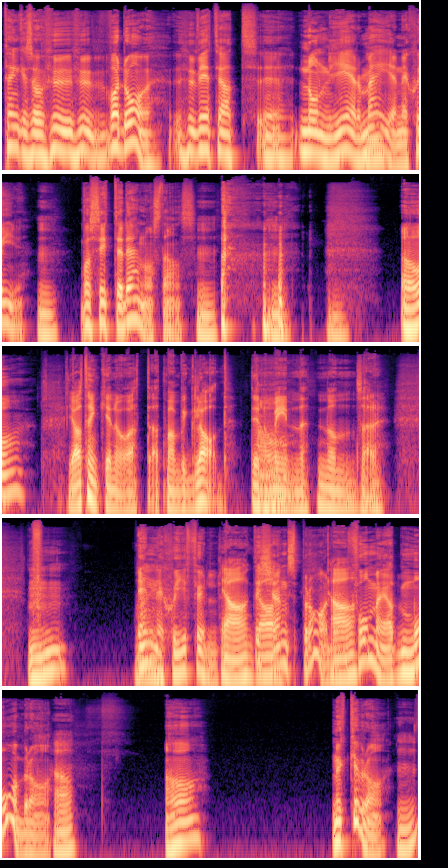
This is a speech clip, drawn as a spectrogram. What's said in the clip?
tänker så, hur, hur, vadå? Hur vet jag att eh, någon ger mig energi? Mm. Var sitter det någonstans? Mm. Mm. Ja, Jag tänker nog att, att man blir glad. Det är nog Ja. min, någon så här... mm. energifylld. Ja, Det ja, känns bra, det Ja. får mig att må bra. ja. Ja, mycket bra. Mm.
